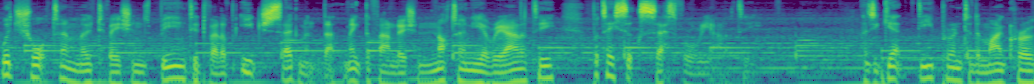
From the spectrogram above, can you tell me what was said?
with short-term motivations being to develop each segment that make the foundation not only a reality, but a successful reality. As you get deeper into the micro,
